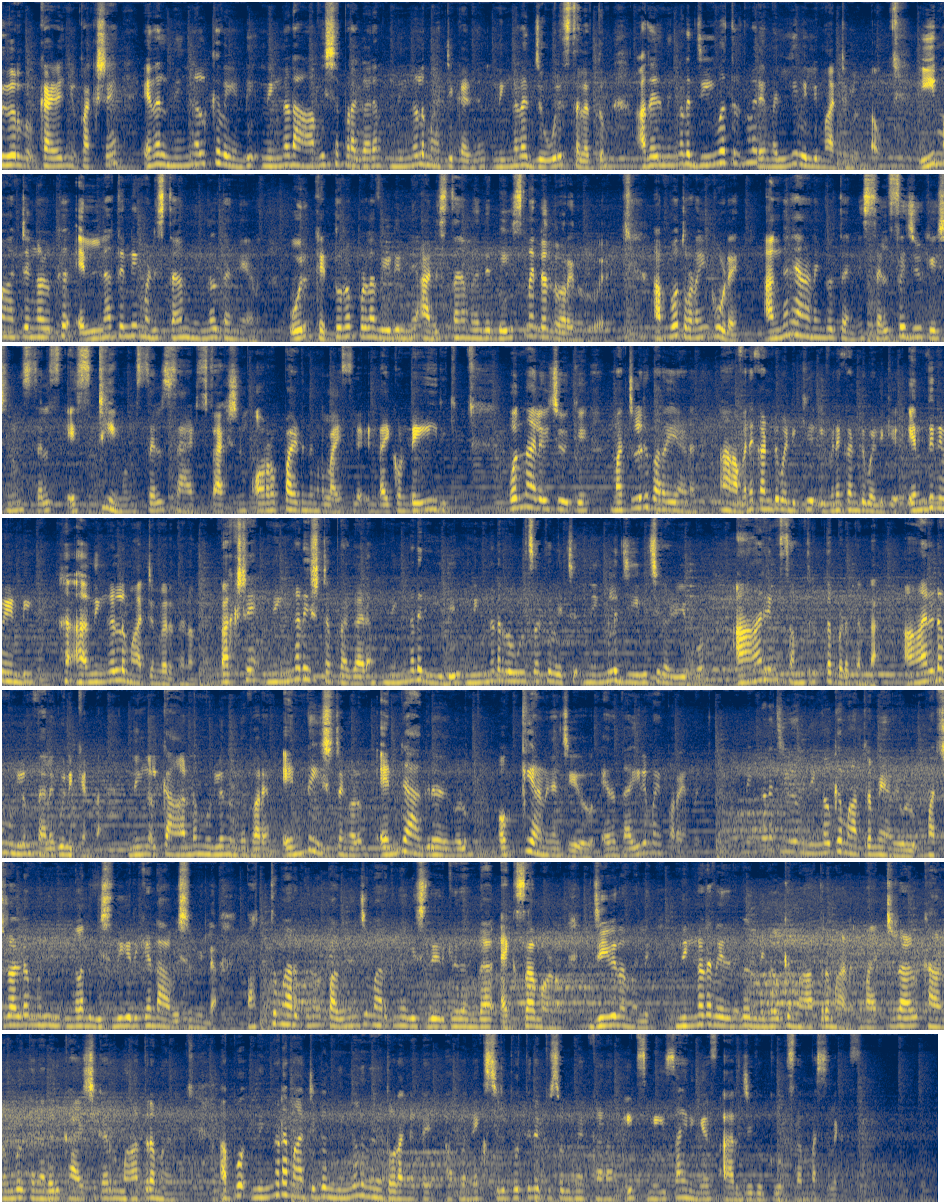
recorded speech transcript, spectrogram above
തീർന്നു കഴിഞ്ഞു. പക്ഷേ എന്നാൽ നിങ്ങൾക്ക് വേണ്ടി നിങ്ങളുടെ ആവശ്യപ്രകാരം നിങ്ങൾ മാറ്റിക്കഴിഞ്ഞാൽ നിങ്ങളുടെ ജോലി സ്ഥലത്തും അതായത് നിങ്ങളുടെ ജീവിതത്തിൽ വരെ വലിയ വലിയ മാറ്റങ്ങൾ ഉണ്ടാവും ഈ മാറ്റങ്ങൾക്ക് എല്ലാത്തിന്റെയും അടിസ്ഥാനം നിങ്ങൾ തന്നെയാണ്. ഒരു കെട്ടുറപ്പുള്ള വീടിന്റെ അടിസ്ഥാനം അതിന്റെ ബേസ്മെന്റ് എന്ന് പറയുന്നത് പോലെ. അപ്പോൾ തുടങ്ങിക്കൂടെ? അങ്ങനെയാണെങ്കിൽ തന്നെ സെൽഫ് എഡ്യൂക്കേഷനും സെൽഫ് എസ്റ്റീമും സെൽഫ് സാറ്റിസ്ഫാക്ഷനും ഉറപ്പായിട്ട് നിങ്ങളുടെ ലൈഫിൽ ഉണ്ടായിക്കൊണ്ടേയിരിക്കും. ഒന്ന് ആലോചിച്ച് നോക്കിയേ മറ്റുള്ളവർ പറയുകയാണ് ആ അവനെ കണ്ടു ഇവനെ കണ്ടു എന്തിനു വേണ്ടി? നിങ്ങളിൽ മാറ്റം വരുത്തണം. പക്ഷേ നിങ്ങളുടെ ഇഷ്ടപ്രകാരം നിങ്ങളുടെ രീതിയിൽ നിങ്ങളുടെ റൂൾസ് ഒക്കെ വെച്ച് നിങ്ങൾ ജീവിച്ചു കഴിയുമ്പോൾ ആരും സംതൃപ്തപ്പെടുത്തണ്ട ആരുടെ മുന്നിലും തലകുലിക്കണ്ട നിങ്ങൾക്ക് ആരുടെ മുന്നിൽ നിന്ന് പറയാം എന്റെ ഇഷ്ടങ്ങളും എന്റെ ആഗ്രഹങ്ങളും ഒക്കെയാണ് ഞാൻ ചെയ്തത് എന്ന് ധൈര്യമായി പറയാൻ പറ്റും നിങ്ങളുടെ ജീവിതം നിങ്ങൾക്ക് മാത്രമേ അറിയുള്ളൂ. മറ്റൊരാളുടെ മുന്നിൽ നിങ്ങളത് വിശദീകരിക്കേണ്ട ആവശ്യമില്ല. പത്ത് മാർക്കിനോ പതിനഞ്ച് മാർക്കിനോ വിശദീകരിക്കുന്നത് എന്താ? എക്സാം ആണോ? ജീവിതമല്ലേ നിങ്ങളുടെ വേദനകൾ നിങ്ങൾക്ക് മാത്രമാണ്. മറ്റൊരാൾ കാണുമ്പോൾ തന്നെ അതൊരു കാഴ്ചക്കാരൻ മാത്രമാണ്. അപ്പോൾ നിങ്ങളുടെ മാറ്റങ്ങൾ നിങ്ങൾ നിന്ന് തുടങ്ങട്ടെ. അപ്പോൾ നെക്സ്റ്റ് ഒരു പുതിയ എപ്പിസോഡിനെ കാണാം. It's me signing R J Kukku from മസലക്ക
